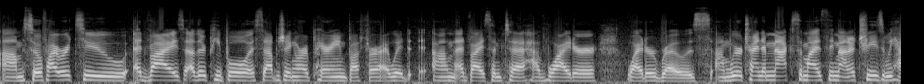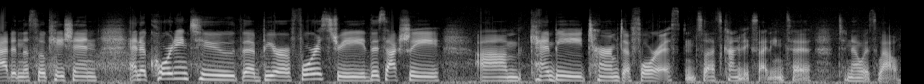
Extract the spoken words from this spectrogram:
Um, so if I were to advise other people establishing a riparian buffer, I would um, advise them to have wider, wider rows. Um, we were trying to maximize the amount of trees we had in this location. And according to the Bureau of Forestry, this actually um, can be termed a forest. And so that's kind of exciting to, to know as well.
